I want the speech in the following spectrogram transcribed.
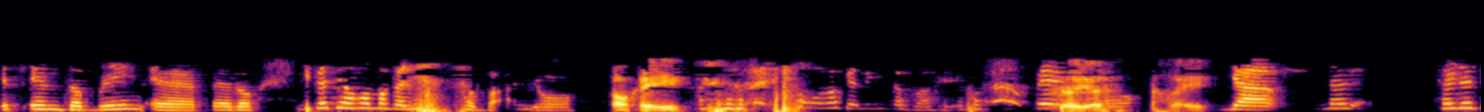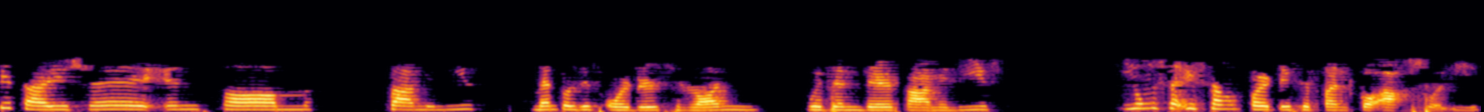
it's in the brain eh. Pero, hindi kasi ako magaling sa bio. Okay. Hindi ako magaling sa bio. Pero, So yun. Okay. yeah, na, hereditary siya eh. In some families, mental disorders run within their families. Yung sa isang participant ko actually,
